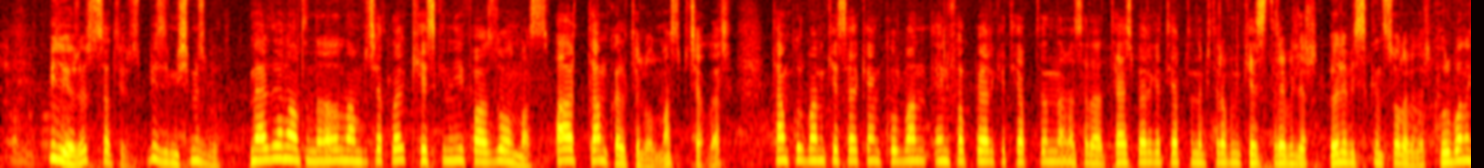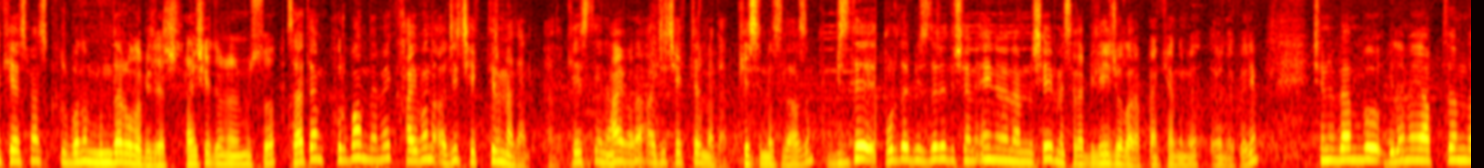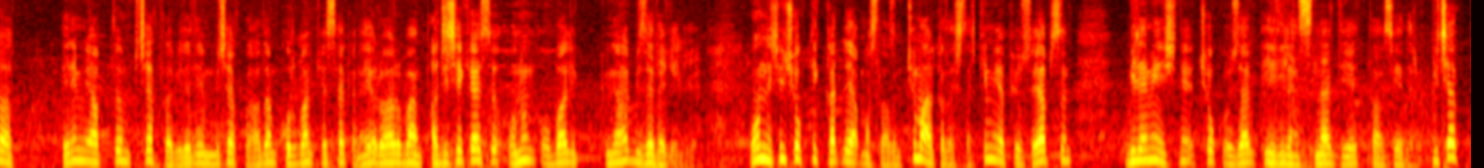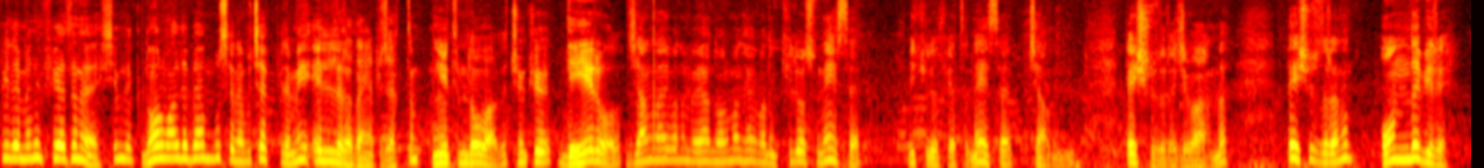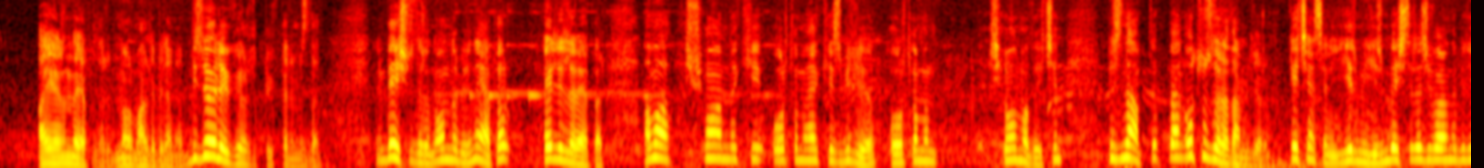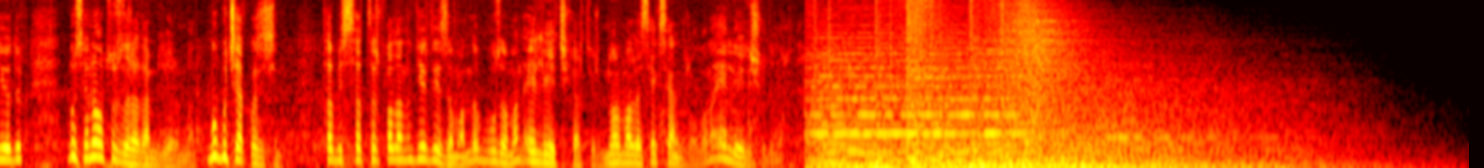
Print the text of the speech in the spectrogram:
Biliyoruz, satıyoruz. Bizim işimiz bu. Merdiven altından alınan bıçaklar keskinliği fazla olmaz. Art tam kaliteli olmaz bıçaklar. Tam kurbanı keserken kurban en ufak bir hareket yaptığında mesela ters bir hareket yaptığında bir tarafını kestirebilir. Böyle bir sıkıntısı olabilir. Kurbanı kesmez, kurbanın mundar olabilir. Her şeyden önemlisi o. Zaten kurban demek hayvanı acı çektirmeden. Yani kestiğin hayvana acı çektirmeden kesilmesi lazım. Bizde burada bizlere düşen en önemli şey mesela bileyici olarak ben kendime örnek vereyim. Şimdi ben bu bileme yaptığımda benim yaptığım bıçakla, bilediğim bıçakla adam kurban keserken eğer o hayvan acı çekerse onun obalik günahı bize de geliyor. Onun için çok dikkatli yapması lazım. Tüm arkadaşlar kim yapıyorsa yapsın bileme işini çok özel ilgilensinler diye tavsiye ederim. Bıçak bilemenin fiyatını şimdi normalde ben bu sene bıçak bilemeyi 50 liradan yapacaktım. Niyetimde o vardı. Çünkü değeri o. Canlı hayvanın veya normal hayvanın kilosu neyse bir kilo fiyatı neyse canlının 500 lira civarında. 500 liranın onda biri ayarında yapılır. Normalde bilemem. Biz öyle gördük büyüklerimizden. Şimdi 500 liranın onda biri ne yapar? 50 lira yapar. Ama şu andaki ortamı herkes biliyor. Ortamın şey olmadığı için biz ne yaptık? Ben 30 liradan biliyorum. Geçen sene 20-25 lira civarında biliyorduk. Bu sene 30 liradan biliyorum ben. Bu bıçaklar için. Tabii satır falan girdiği zaman da bu zaman 50'ye çıkartıyorum. Normalde 80 lira olana 50'ye düşürdüm onu da.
